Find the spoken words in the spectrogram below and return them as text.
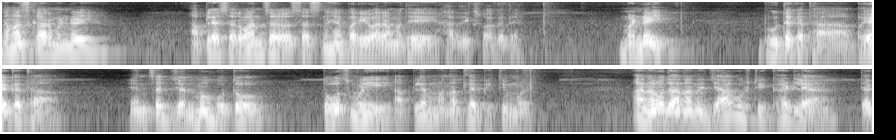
नमस्कार मंडळी. आपल्या सर्वांचं सस्नेह परिवारामध्ये हार्दिक स्वागत आहे. मंडळी भूतकथा भयकथा यांचा जन्म होतो तोच मुळी आपल्या मनातल्या भीतीमुळे. अनवदानाने ज्या गोष्टी घडल्या त्या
